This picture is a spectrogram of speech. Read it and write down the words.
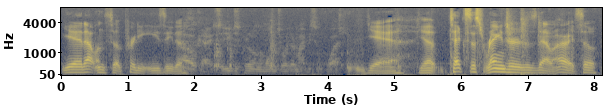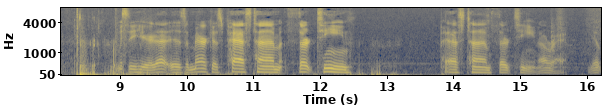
Yeah, that one's uh, pretty easy to. okay, so you just put it on the ones where there might be some questions. Yeah, yep. Texas Rangers is that one. All right, so let me see here. That is America's Pastime 13. Pastime 13. All right. Yep.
